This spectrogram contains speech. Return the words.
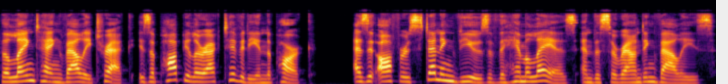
The Langtang Valley Trek is a popular activity in the park, as it offers stunning views of the Himalayas and the surrounding valleys.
